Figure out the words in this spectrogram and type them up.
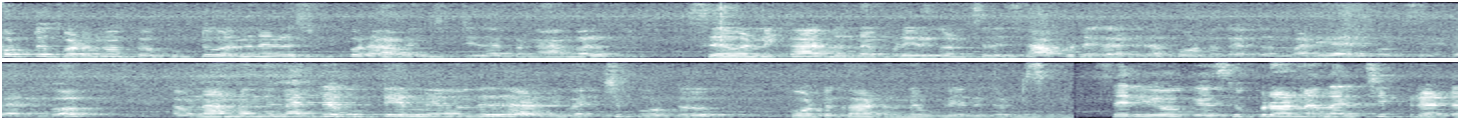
கொட்டுப்படும். இப்போ புட்டு வந்து நல்லா சூப்பராக அவிஞ்சிட்டு அப்போ நாங்கள் செவனி காட்டுறோம் இப்படி இருக்குன்னு சொல்லி சாப்பிட்டு தான் போட்டு காட்டுறோம் மடியா இருக்குன்னு சொல்லி பாருங்க. அப்போ நான் வந்து மெத்த புட்டையுமே வந்து அள்ளி வச்சு போட்டு போட்டு காட்டுறேன் இப்படி இருக்குன்னு சொல்லி. சரி ஓகே சூப்பரான ரச்சி பிரெட்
